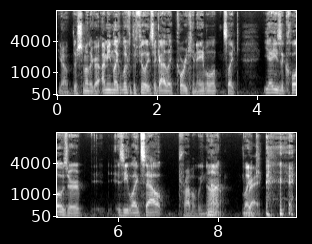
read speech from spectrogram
you know there's some other guy. I mean, like look at the Phillies. A guy like Corey Knebel. It's like, yeah, he's a closer. Is he lights out? Probably not. Like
